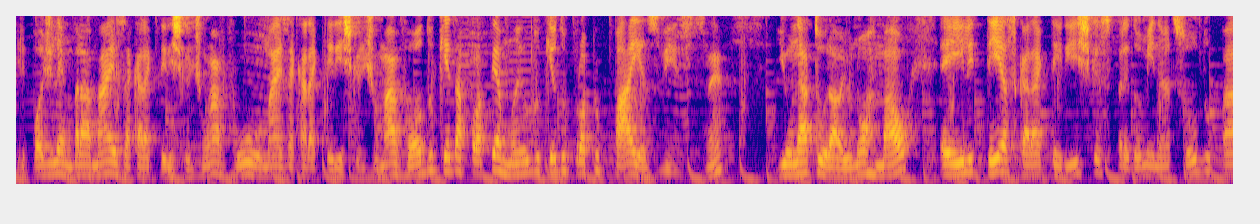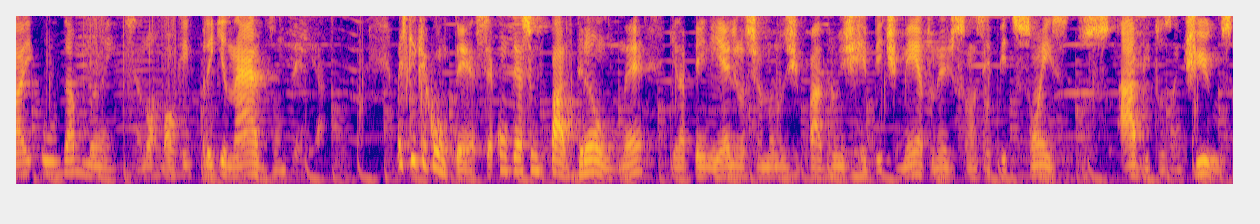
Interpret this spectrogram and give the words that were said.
Ele pode lembrar mais a característica de um avô, mais a característica de uma avó do que da própria mãe ou do que do próprio pai, às vezes. Né? E o natural e o normal é ele ter as características predominantes ou do pai ou da mãe. Isso é normal que é impregnado no DNA. Mas o que, que acontece? Acontece um padrão, né? Que na PNL nós chamamos de padrões de repetimento, né? São as repetições dos hábitos antigos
